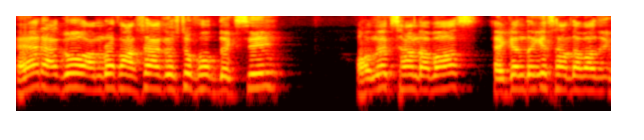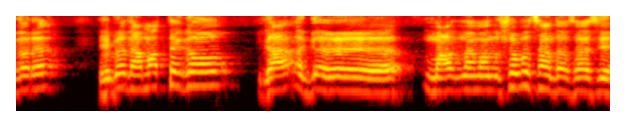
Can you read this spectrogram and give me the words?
এর আগেও আমরা পাঁচই আগস্ট ফোক দেখছি। অনেক চাঁদাবাজ, এখান থেকে চাঁদাবাজি করে। এবার আমার থেকেও মালনা মানুষও চাঁদা চাইছে।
